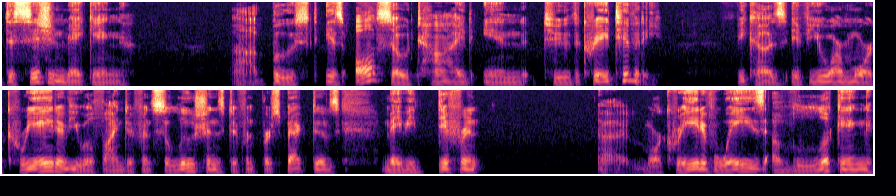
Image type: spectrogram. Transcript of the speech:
decision making uh, boost is also tied in to the creativity. Because if you are more creative, you will find different solutions, different perspectives, maybe different, uh, more creative ways of looking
